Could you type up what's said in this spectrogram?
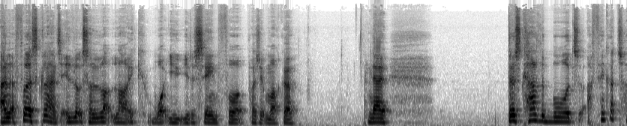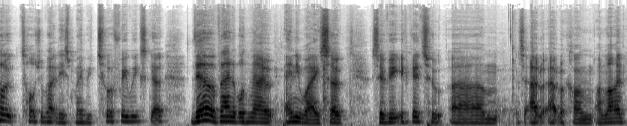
And at first glance, it looks a lot like what you, you'd have seen for Project Moca. Now, those calendar boards, I think I told, told you about these maybe two or three weeks ago. They're available now anyway. So, so if you, if you go to, um, to Outlook, Outlook on, online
